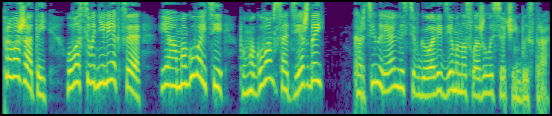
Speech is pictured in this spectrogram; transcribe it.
«Провожатый, у вас сегодня лекция. Я могу войти? Помогу вам с одеждой?» Картина реальности в голове демона сложилась очень быстро.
